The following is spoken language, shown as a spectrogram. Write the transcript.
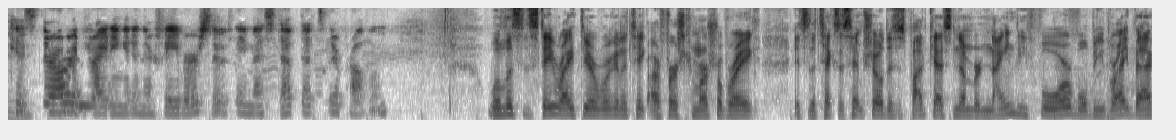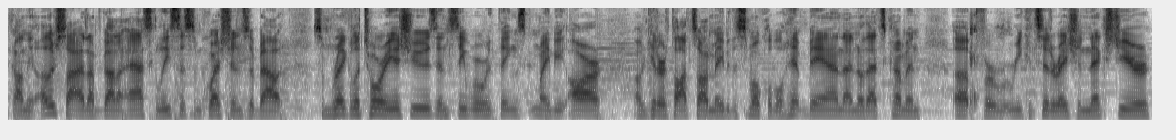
because they're already writing it in their favor. So if they messed up, that's their problem. Well, listen, stay right there. We're going to take our first commercial break. It's the Texas Hemp Show. This is podcast number 94. We'll be right back on the other side. I'm going to ask Lisa some questions about some regulatory issues and see where things maybe are. I'll get her thoughts on maybe the smokable hemp ban. I know that's coming up for reconsideration next year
